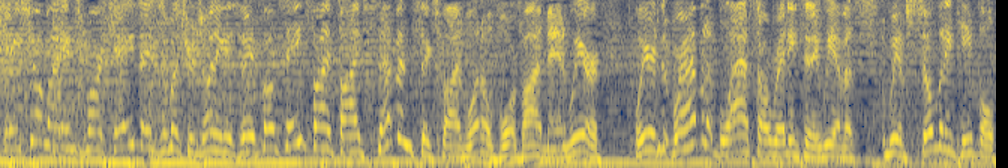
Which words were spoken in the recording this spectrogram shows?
Kaye Show. My name's Mark Kaye. Thanks so much for joining us today, folks. 855-765-1045, man. We are we're we're having a blast already today. We have a we have so many people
